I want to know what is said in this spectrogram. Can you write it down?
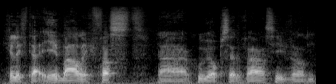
Je legt dat eenmalig vast, na goede observatie van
